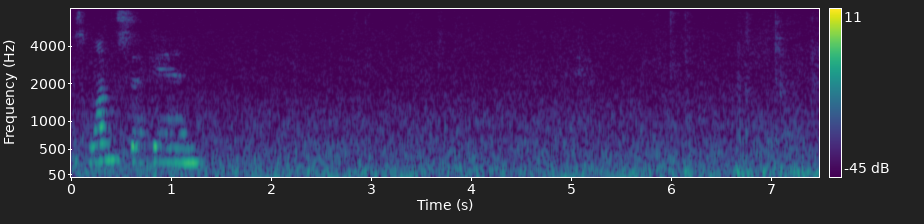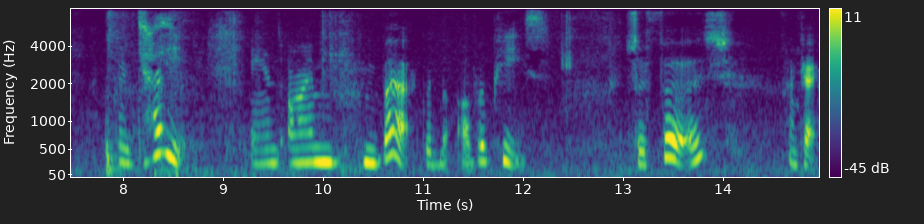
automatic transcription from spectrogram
Just one second. Okay, and I'm back with the other piece. So first, okay.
